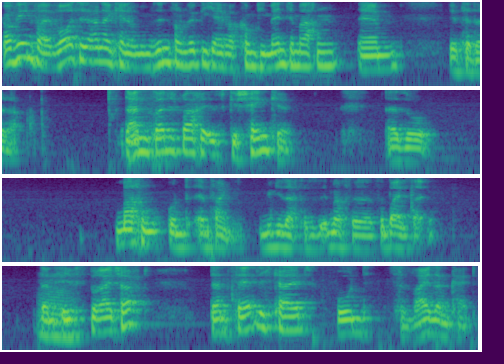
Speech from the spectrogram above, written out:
Auf jeden Fall, Worte der Anerkennung im Sinn von wirklich einfach Komplimente machen, ähm, etc. Dann, zweite Sprache ist Geschenke. Also machen und empfangen. Wie gesagt, das ist immer für, für beide Seiten. Dann Mhm. Hilfsbereitschaft, dann Zärtlichkeit und Zweisamkeit.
